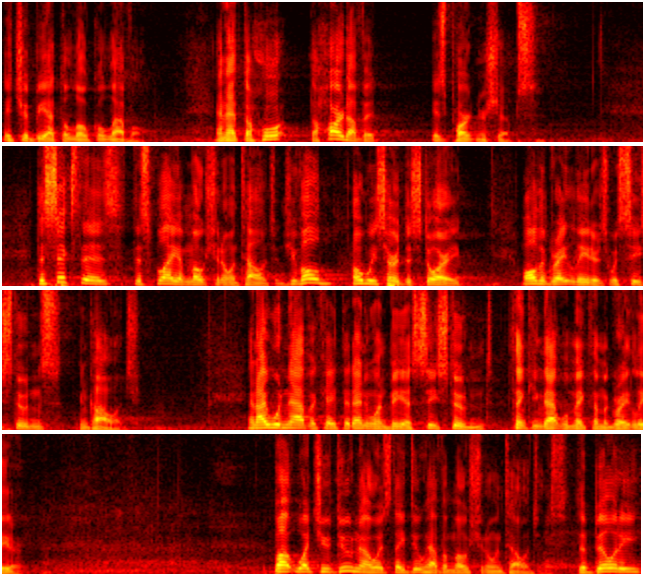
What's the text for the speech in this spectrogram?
it should be at the local level. And at the, the heart of it is partnerships. The sixth is display emotional intelligence. You've old, always heard the story. All the great leaders were C students in college. And I wouldn't advocate that anyone be a C student thinking that will make them a great leader. But what you do know is they do have emotional intelligence the ability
